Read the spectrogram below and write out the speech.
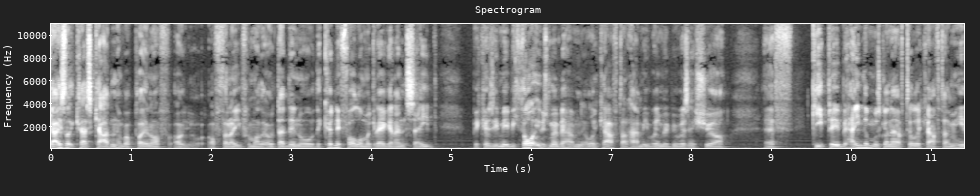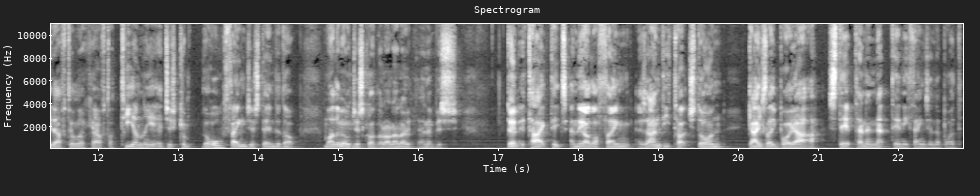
Guys like Chris Cadden, who were playing off off the right for Motherwell, didn't know they couldn't follow McGregor inside because he maybe thought he was maybe having to look after him. He maybe wasn't sure if Kipre behind him was going to have to look after him. He'd have to look after Tierney. It just com- the whole thing just ended up. Motherwell just got the runaround, and it was down to tactics. And the other thing, as Andy touched on, guys like Boyata stepped in and nipped any things in the bud.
